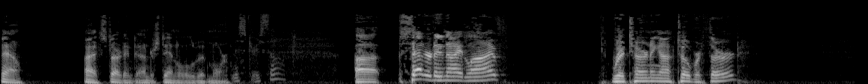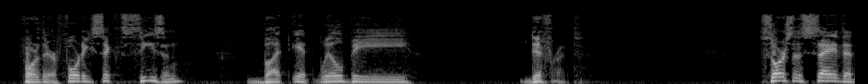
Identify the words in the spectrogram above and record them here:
now I'm starting to understand a little bit more. Mystery solved. Uh, Saturday Night Live returning October 3rd for their 46th season, but it will be different. Sources say that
